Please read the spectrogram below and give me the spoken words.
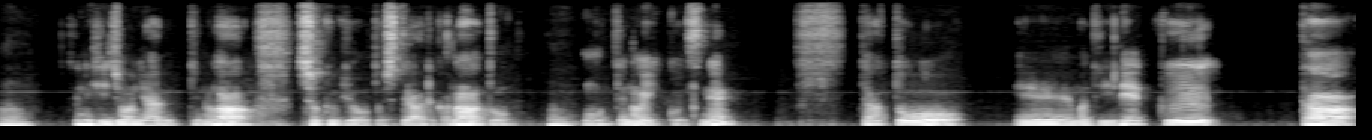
うん。っていうのが非常にあるっていうのが、職業としてあるかなと思ってるのが一個ですね。で、あと、えーまあ、ディレクター、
